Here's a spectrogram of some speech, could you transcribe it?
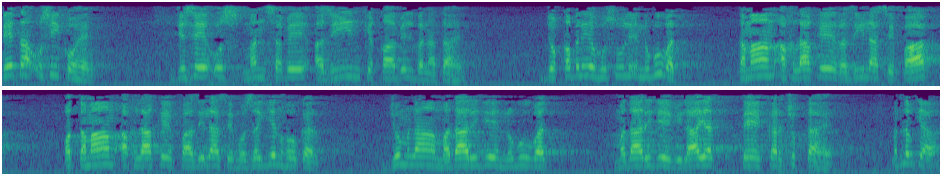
देता उसी को है, जिसे उस मनसब अजीम के काबिल बनाता है, जो कबल हसूल नबूवत, तमाम अखलाक रजीला से पाक और तमाम अखलाक फाजिला से मुजयन होकर जुमला मदारिज नबूवत, मदारिज विलायत तय कर चुकता है। मतलब क्या?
